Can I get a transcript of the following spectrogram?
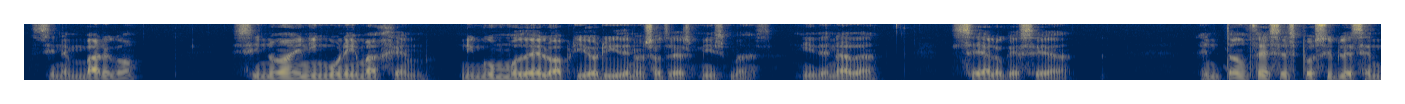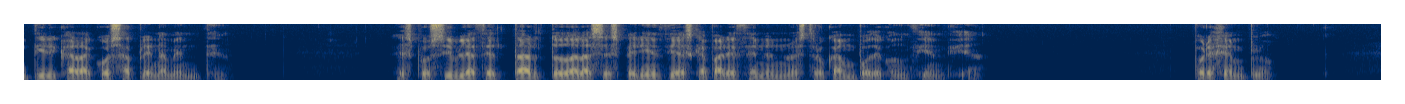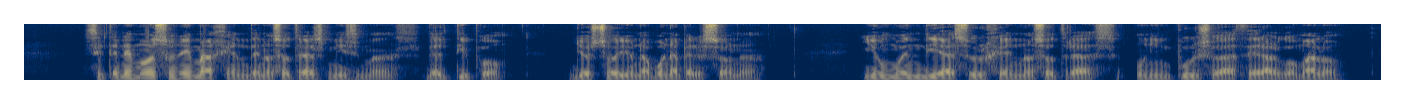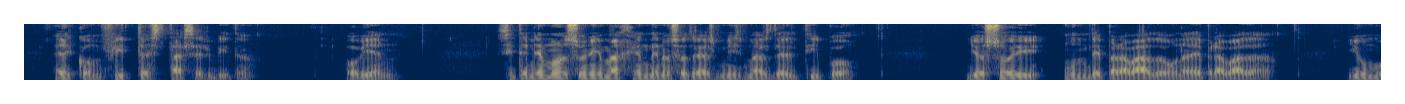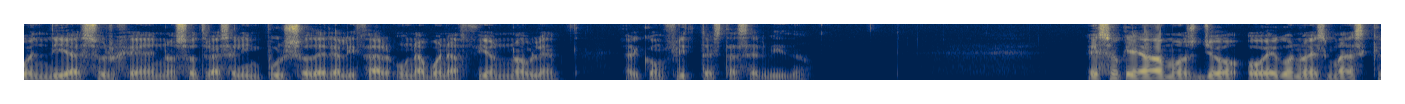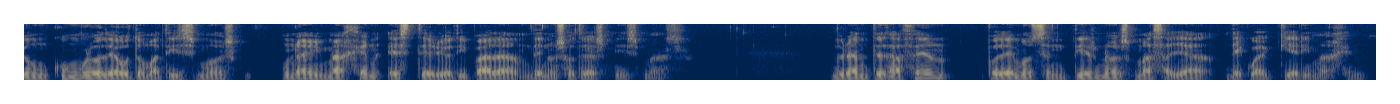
Sin embargo, si no hay ninguna imagen, ningún modelo a priori de nosotras mismas, ni de nada, sea lo que sea, entonces es posible sentir cada cosa plenamente. Es posible aceptar todas las experiencias que aparecen en nuestro campo de conciencia. Por ejemplo, si tenemos una imagen de nosotras mismas del tipo yo soy una buena persona y un buen día surge en nosotras un impulso de hacer algo malo, el conflicto está servido. O bien, si tenemos una imagen de nosotras mismas del tipo yo soy un depravado, una depravada, y un buen día surge en nosotras el impulso de realizar una buena acción noble, el conflicto está servido. Eso que llamamos yo o ego no es más que un cúmulo de automatismos, una imagen estereotipada de nosotras mismas. Durante Zazen podemos sentirnos más allá de cualquier imagen.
